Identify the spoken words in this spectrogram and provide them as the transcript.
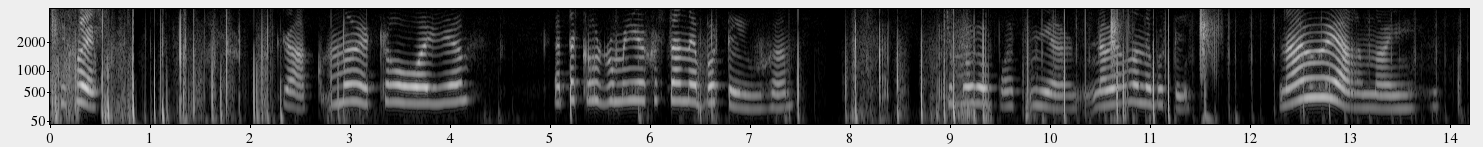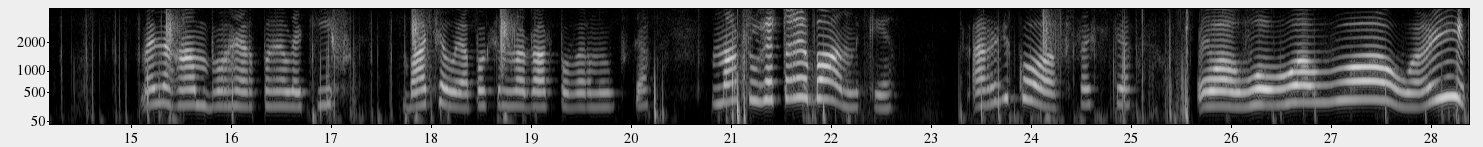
Пішли. Так, ми троє. Я так розумію, що це не боти вже. Чи може про... Ні, навірно, не боти. Навірно. У мене гамбургер прилетів. Бачили, а потім назад повернувся. У нас уже три банки. А Ріко все ще. Воу-воу-воу-воу! Ріп!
